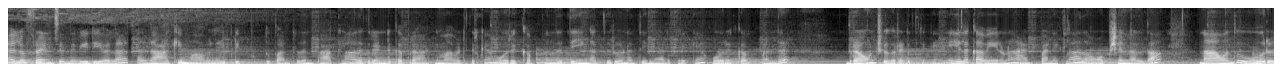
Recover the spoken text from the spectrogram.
ஹலோ ஃப்ரெண்ட்ஸ் இந்த வீடியோவில் ராகி மாவில் எப்படி புட்டு பண்ணுறதுன்னு பார்க்கலாம். அதுக்கு ரெண்டு கப் ராகி மாவு எடுத்திருக்கேன். ஒரு கப் வந்து தேங்காய் திருவண்ண தேங்காய் எடுத்திருக்கேன். ஒரு கப் வந்து ப்ரௌன் சுகர் எடுத்துருக்கேன். ஏலக்காய் வேணும்னா ஆட் பண்ணிக்கலாம். அது ஆப்ஷனல் தான். நான் வந்து ஒரு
